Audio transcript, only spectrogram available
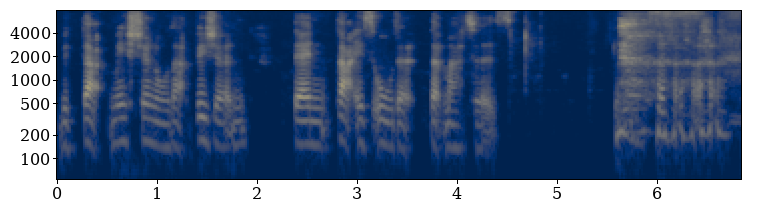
with that mission or that vision, then that is all that that matters. Yes.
